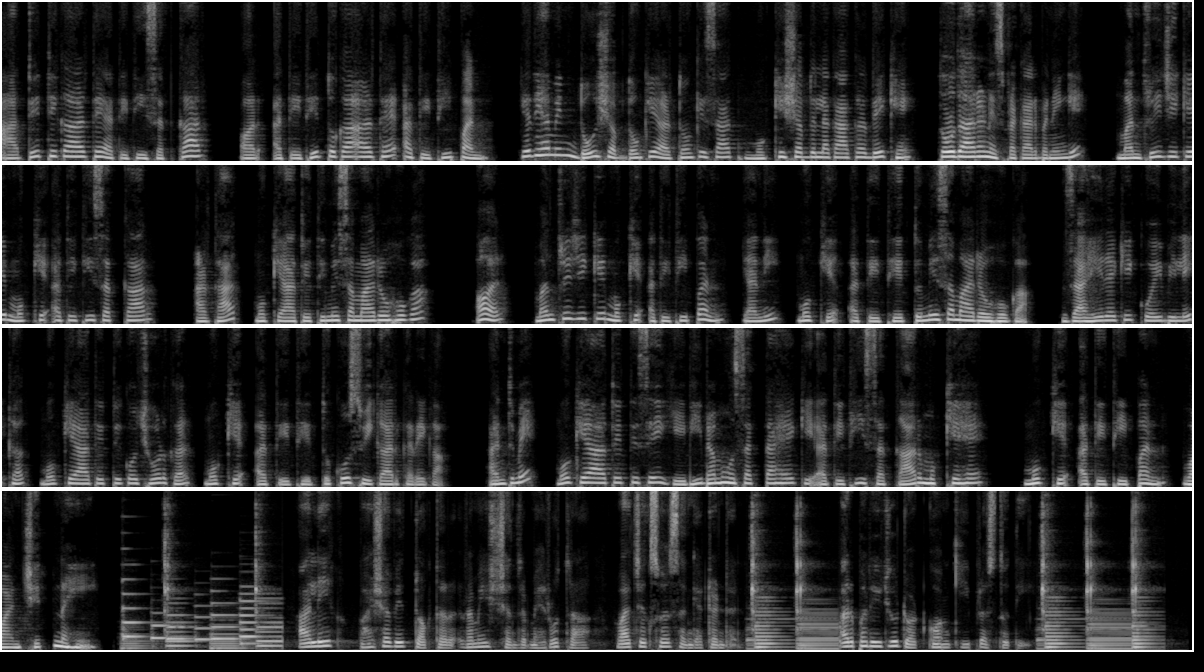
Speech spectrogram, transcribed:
आतिथ्य का अर्थ है अतिथि सत्कार और अतिथित्व का अर्थ है अतिथिपन। यदि हम इन दो शब्दों के अर्थों के साथ मुख्य शब्द लगाकर देखें तो उदाहरण इस प्रकार बनेंगे। मंत्री जी के मुख्य अतिथि सत्कार, अर्थात मुख्य अतिथि में समारोह होगा, और मंत्री जी के मुख्य अतिथिपन, यानी मुख्य अतिथित्व में समारोह होगा। ज़ाहिर है कि कोई भी लेखक मुख्य आतिथ्य को छोड़कर मुख्य अतिथित्व को स्वीकार करेगा। अंत में मुख्य आतिथ्य से ये भी भ्रम हो सकता है कि अतिथि सत्कार मुख्य है, मुख्य अतिथिपन वांछित नहीं। आलेख, भाषाविद डॉक्टर रमेश चंद्र मेहरोत्रा, वाचक स्वर संज्ञा टंडन। अरबा की प्रस्तुति।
